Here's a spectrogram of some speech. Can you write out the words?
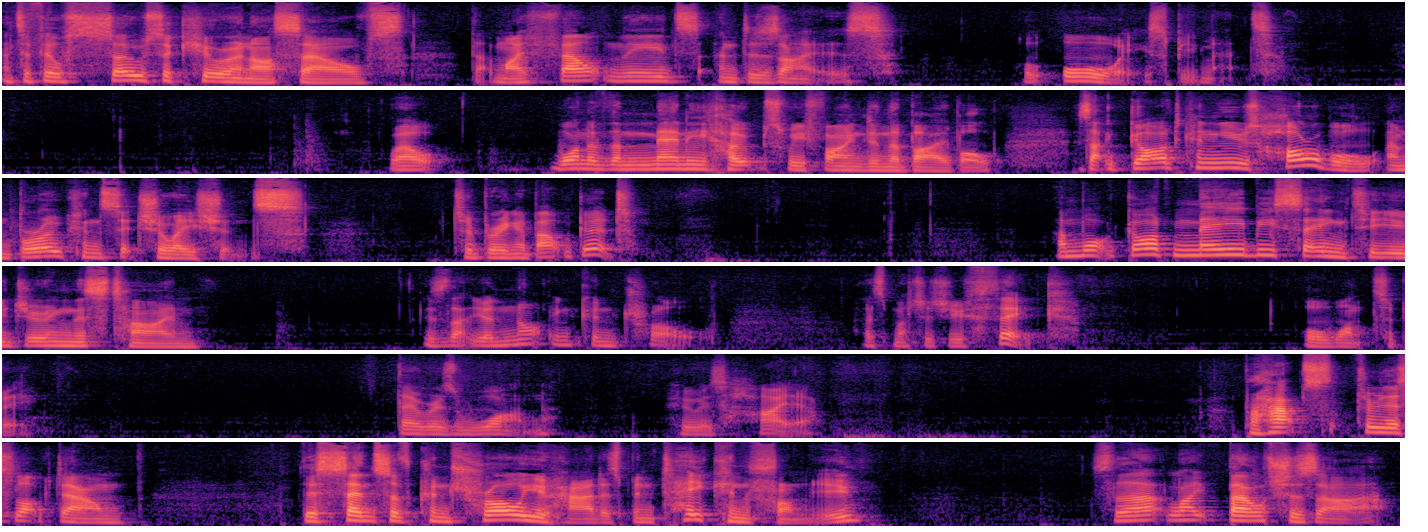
And to feel so secure in ourselves that my felt needs and desires will always be met. Well, one of the many hopes we find in the Bible is that God can use horrible and broken situations to bring about good. And what God may be saying to you during this time is that you're not in control as much as you think or want to be. There is one who is higher. Perhaps through this lockdown, this sense of control you had has been taken from you, so that, like Belshazzar,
